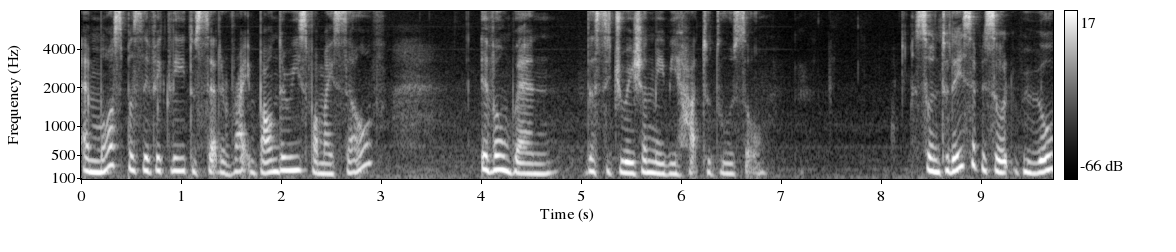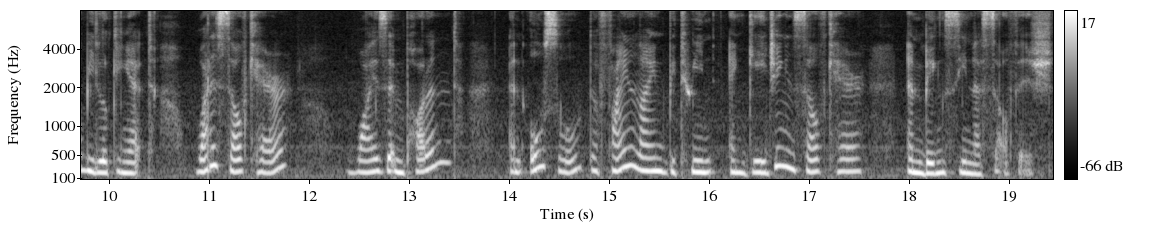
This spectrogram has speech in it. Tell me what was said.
and more specifically to set the right boundaries for myself even when the situation may be hard to do so. So in today's episode we will be looking at what is self-care why is it important, and also the fine line between engaging in self care and being seen as selfish.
